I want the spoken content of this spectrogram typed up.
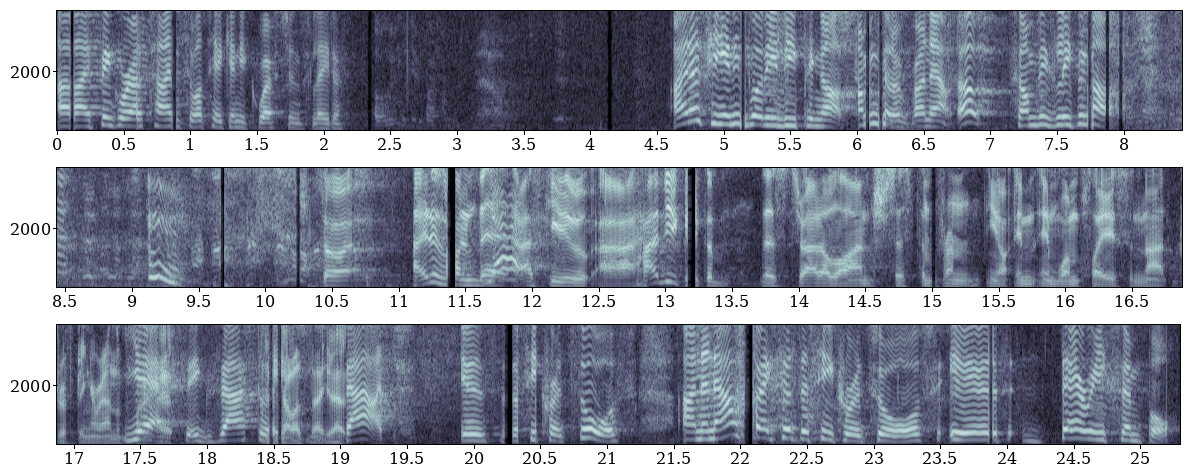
Uh, I think we're out of time, so I'll take any questions later. I don't see anybody leaping up, so I'm going to run out. Oh, somebody's leaping up. so uh, I just wanted to yes. ask you, uh, how do you keep the, the Stratolite system from, you know, in, in one place and not drifting around the planet? Yes, exactly. Tell us that yet. That is the secret sauce. And an aspect of the secret sauce is very simple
